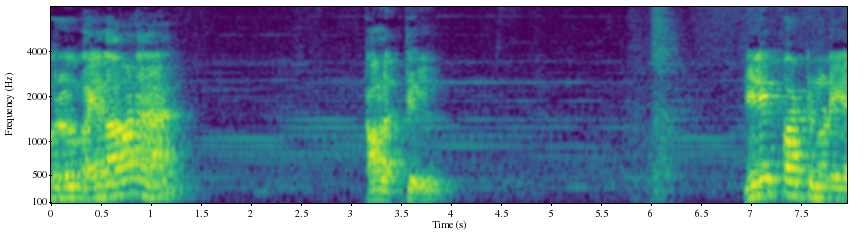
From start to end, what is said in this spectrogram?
ஒரு வயதான காலத்தில் நிலைப்பாட்டினுடைய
